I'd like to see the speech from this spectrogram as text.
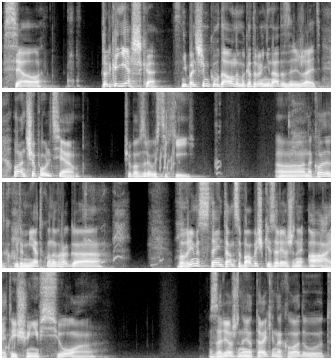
Сяо. Только Ешка. С небольшим кулдауном, и которую не надо заряжать. Ладно, что по ульте? Что по взрыву стихий? А, накладывает какую-то метку на врага. Во время состояния танца бабочки заряженные... А, это еще не все. Заряженные атаки накладывают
